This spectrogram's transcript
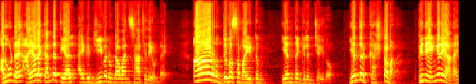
അതുകൊണ്ട് അയാളെ കണ്ടെത്തിയാൽ അയാൾക്ക് ജീവൻ ഉണ്ടാവാൻ സാധ്യതയുണ്ട്. ആറു ദിവസമായിട്ടും എന്തെങ്കിലും ചെയ്തോ? എന്തൊരു കഷ്ടമാണ്. പിന്നെ എങ്ങനെയാണ്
